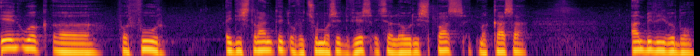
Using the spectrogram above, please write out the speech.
en ook uh vervoer uit die strand uit of uit sommer sit wees uit Salori Spas uit Makassa. Unbelievable.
